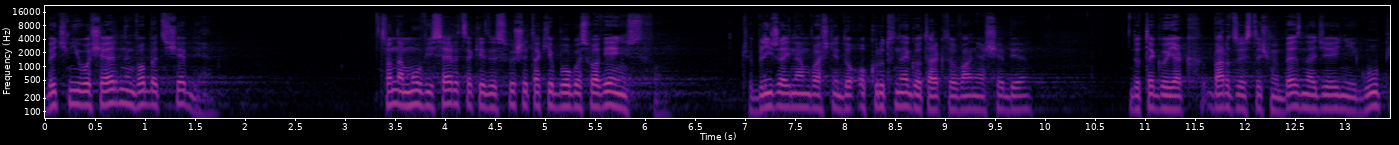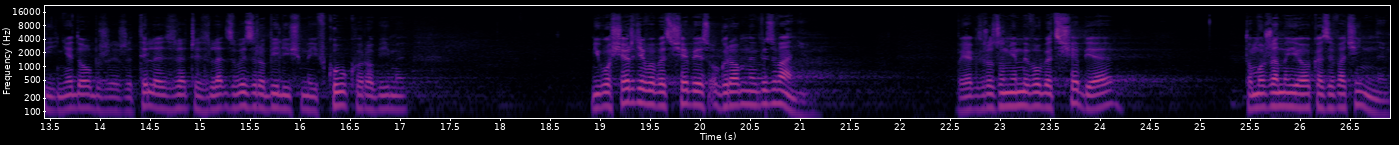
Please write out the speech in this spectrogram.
Być miłosiernym wobec siebie. Co nam mówi serce, kiedy słyszy takie błogosławieństwo? Czy bliżej nam właśnie do okrutnego traktowania siebie? do tego, jak bardzo jesteśmy beznadziejni, głupi, niedobrzy, że tyle rzeczy zły zrobiliśmy i w kółko robimy. Miłosierdzie wobec siebie jest ogromnym wyzwaniem, bo jak zrozumiemy wobec siebie, to możemy je okazywać innym.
